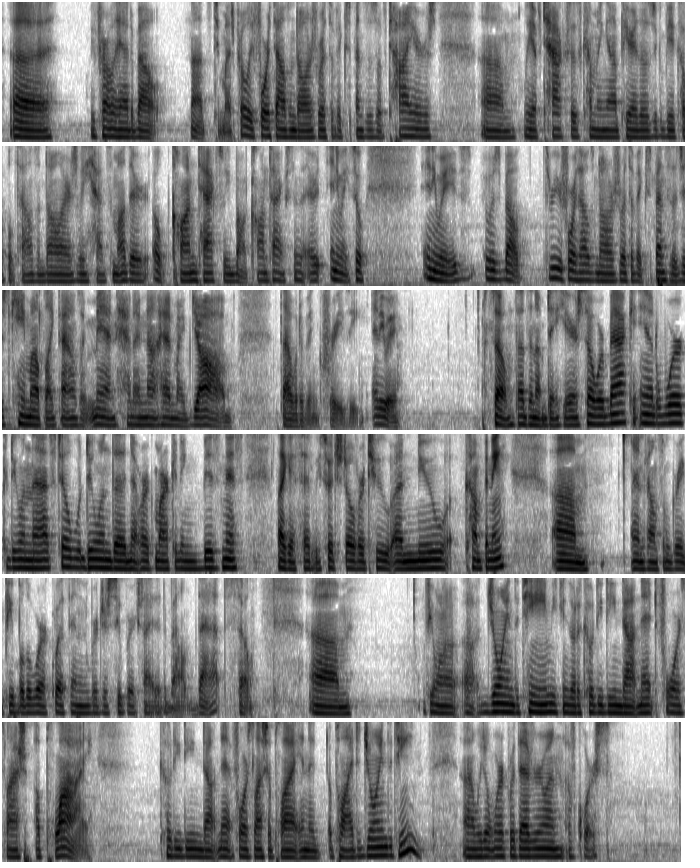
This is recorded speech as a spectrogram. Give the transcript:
Uh, we probably had about not too much, probably four thousand dollars worth of expenses of tires. Um, we have taxes coming up here; those are going to be a couple thousand dollars. We had some other oh contacts. We bought contacts. And, anyway, so anyway, it was about three or four thousand dollars worth of expenses that just came up like that. I was like, man, had I not had my job, that would have been crazy. Anyway, so that's an update here. So we're back at work doing that, still doing the network marketing business. Like I said, we switched over to a new company. Um, and found some great people to work with, and we're just super excited about that. So, um, if you want to uh, join the team, you can go to codydean.net forward slash apply. codydean.net forward slash apply and apply to join the team. Uh, we don't work with everyone, of course.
